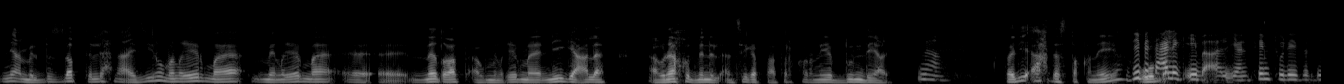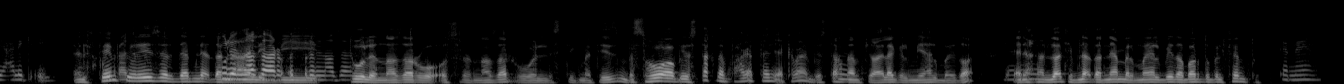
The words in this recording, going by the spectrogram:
نعمل بالظبط اللي إحنا عايزينه من غير ما من غير ما آه، آه، نضغط أو من غير ما نيجي على أو ناخد من الأنسجة بتاعة القرنية بدون داعي. نعم. فدي أحدث تقنية دي وب- بتعالج إيه بقى يعني الفيمتو ليزر بيعالج إيه الفيمتو. ليزر ده بنقدر طول النظر قصر النظر طول النظر وقصر النظر والاستجماتيزم بس هو بيستخدم في حاجات تانية كمان بيستخدم مم. في علاج المياه البيضاء يعني إحنا جميل. دلوقتي بنقدر نعمل المياه البيضاء برضو بالفيمتو تمام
